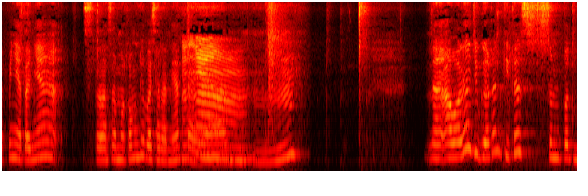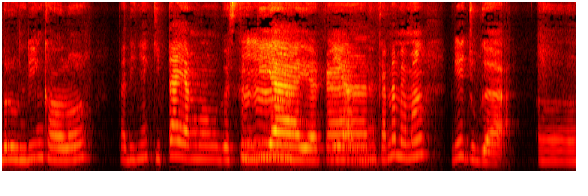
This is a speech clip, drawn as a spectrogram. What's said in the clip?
Tapi nyatanya setelah sama kamu dia pacaran nyata ya. Mm-mm. nah awalnya juga kan kita sempat berunding kalau tadinya kita yang mau ghosting dia ya kan? karena memang dia juga eh,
